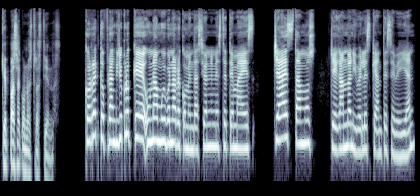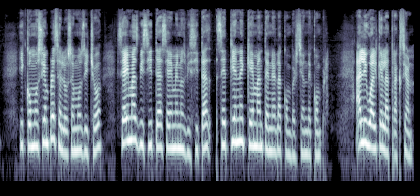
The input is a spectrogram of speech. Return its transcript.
qué pasa con nuestras tiendas. Correcto, Frank. Yo creo que una muy buena recomendación en este tema es, ya estamos llegando a niveles que antes se veían. Y como siempre se los hemos dicho, si hay más visitas, si hay menos visitas, se tiene que mantener la conversión de compra, al igual que la atracción.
